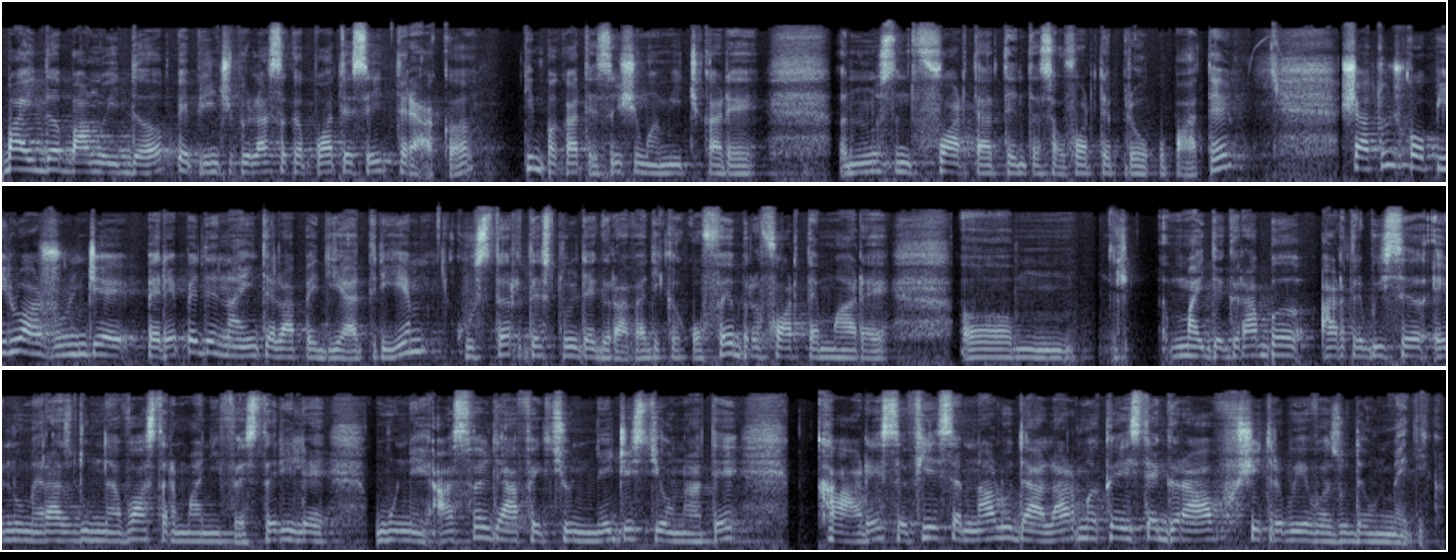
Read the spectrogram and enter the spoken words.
bai dă, ba nu-i dă, pe principiul lasă că poate să-i treacă, din păcate sunt și mămici care nu sunt foarte atente sau foarte preocupate și atunci copilul ajunge pe repede înainte la pediatrie cu stări destul de grave, adică cu o febră foarte mare. Um, mai degrabă ar trebui să enumerați dumneavoastră manifestările unei astfel de afecțiuni negestionate care să fie semnalul de alarmă că este grav și trebuie văzut de un medic.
